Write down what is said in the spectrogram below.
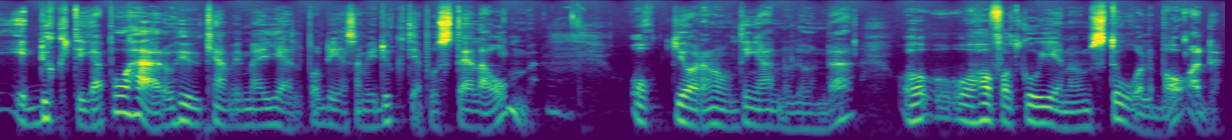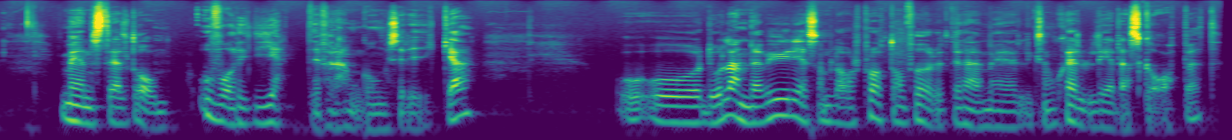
är duktiga på här och hur kan vi med hjälp av det som vi är duktiga på ställa om och göra någonting annorlunda. Och, och har fått gå igenom stålbad men ställt om och varit jätteframgångsrika. Och, och då landar vi i det som Lars pratade om förut, det här med liksom självledarskapet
